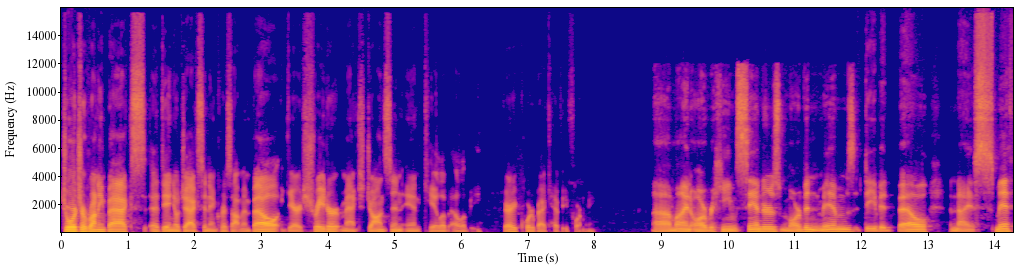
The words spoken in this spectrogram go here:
Georgia running backs, uh, Daniel Jackson and Chris Autman-Bell, Garrett Shrader, Max Johnson, and Kaleb Eleby. Very quarterback heavy for me. Uh, mine are Raheim Sanders, Marvin Mims, David Bell, Ainias Smith,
